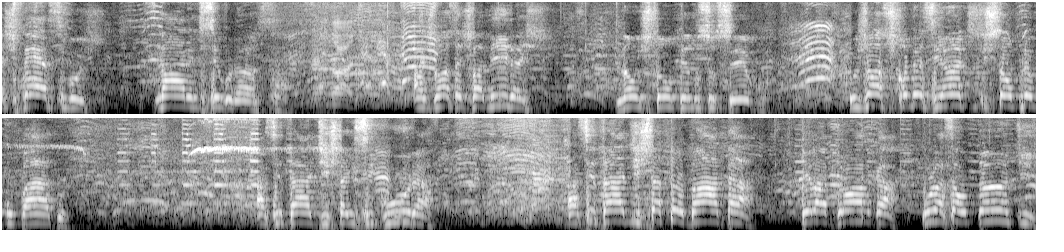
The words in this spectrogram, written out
Dias péssimos na área de segurança. Verdade. As nossas famílias não estão tendo sossego. Os nossos comerciantes estão preocupados. A cidade está insegura. A cidade está tomada pela droga, por assaltantes.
